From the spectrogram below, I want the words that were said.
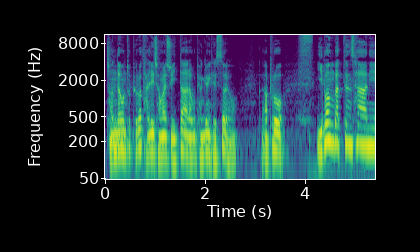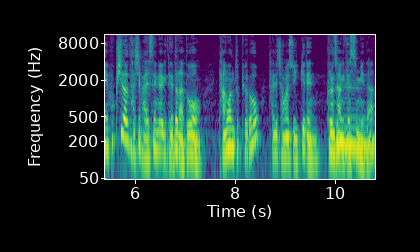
전당원 투표로 달리 정할 수 있다라고 변경이 됐어요. 그 앞으로 이번 같은 사안이 혹시라도 다시 발생하게 되더라도 당원 투표로 달리 정할 수 있게 된 그런 상황이 됐습니다.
